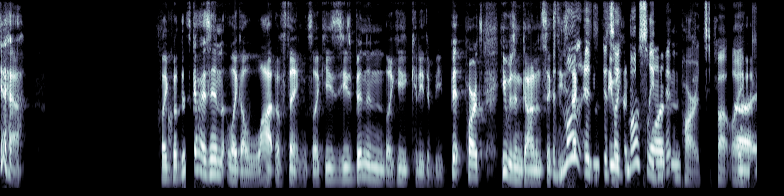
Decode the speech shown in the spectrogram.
Yeah. Like, Huh. but this guy's in like a lot of things. Like he's he's been in like he could either be bit parts. He was in Gone in It's, sixty mo- seconds. it's, it's like mostly one, bit parts, but like uh,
